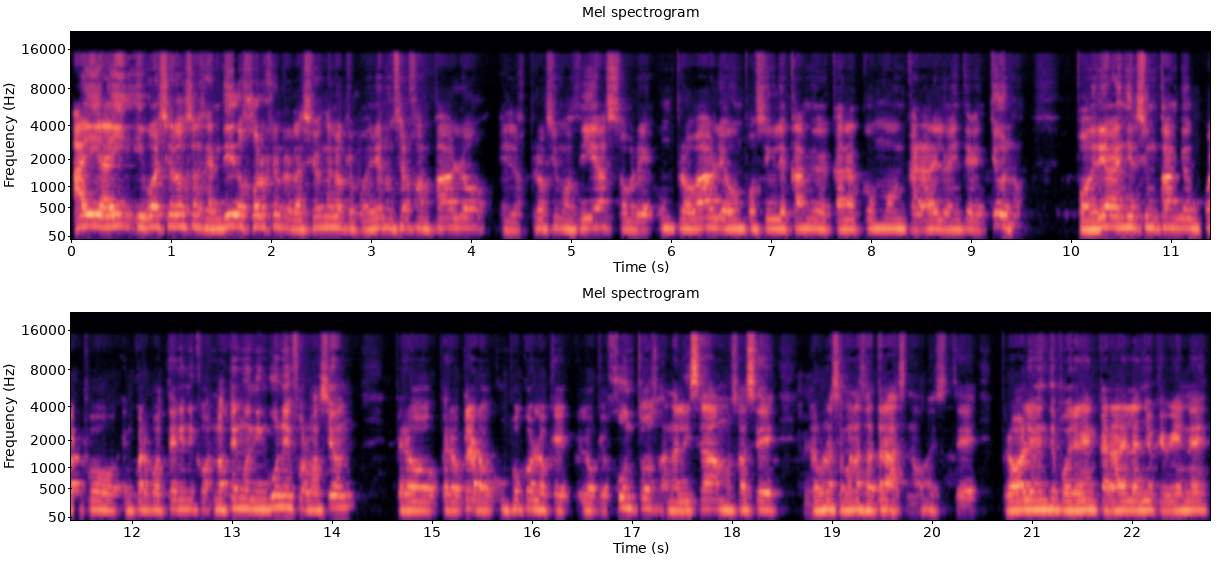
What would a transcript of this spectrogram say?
Hay ahí igual ciertos trascendidos, Jorge, en relación a lo que podría anunciar Juan Pablo en los próximos días sobre un probable o un posible cambio de cara a cómo encarar el 2021. Podría venirse un cambio en cuerpo, en cuerpo técnico, no tengo ninguna información, pero, pero claro, un poco lo que, lo que juntos analizábamos hace algunas semanas atrás, ¿no? Este, probablemente podrían encarar el año que viene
